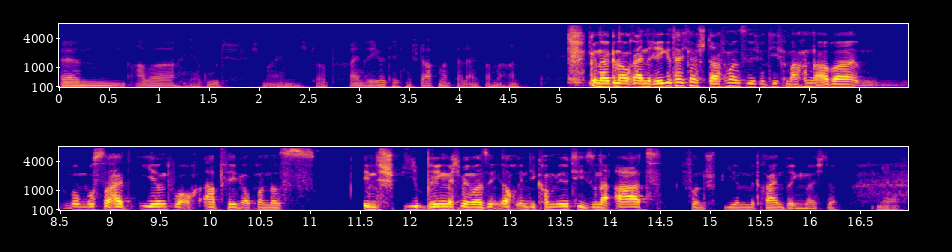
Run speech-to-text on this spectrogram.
Ähm, aber ja gut, ich meine, ich glaube, rein regeltechnisch darf man es halt einfach machen. Genau, genau, rein regeltechnisch darf man es definitiv machen, aber man muss da halt irgendwo auch abwägen, ob man das ins Spiel bringen möchte, beziehungsweise auch in die Community so eine Art von Spielen mit reinbringen möchte. Ja.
